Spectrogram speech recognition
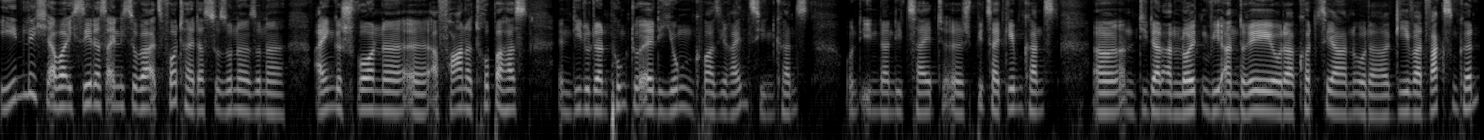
ähnlich, aber ich sehe das eigentlich sogar als Vorteil, dass du so eine, so eine eingeschworene, äh, erfahrene Truppe hast, in die du dann punktuell die Jungen quasi reinziehen kannst und ihnen dann die Zeit, äh, Spielzeit geben kannst äh, und die dann an Leuten wie André oder Kotzian oder Gewart wachsen können.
